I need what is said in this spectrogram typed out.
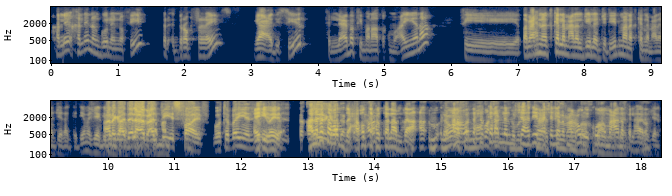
خلي خلينا نقول إنه في drop frames قاعد يصير في اللعبة في مناطق معينة في طبعا إحنا نتكلم على الجيل الجديد ما نتكلم على الجيل القديم الجيل القديم أنا قاعد ألعب على. ال PS 5 وتبين لي أيوة، أيوة. في التقارير أنا بس اوضح اوضح الكلام ده أنا نواف اوضح الموضوع الكلام للمشاهدين عشان بالأخبار ويكونوا معنا. في الهرجة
